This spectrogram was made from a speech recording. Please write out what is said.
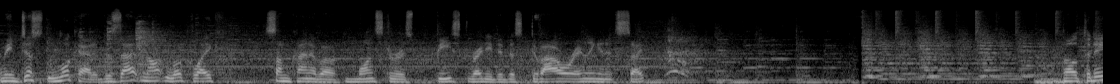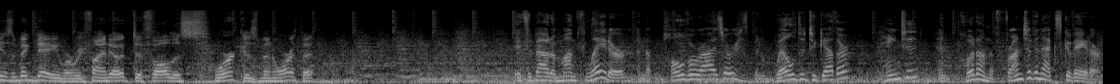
I mean, just look at it. Does that not look like some kind of a monstrous beast ready to just devour anything in its sight? Well, today's a big day where we find out if all this work has been worth it. It's about a month later, and the pulverizer has been welded together, painted, and put on the front of an excavator.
